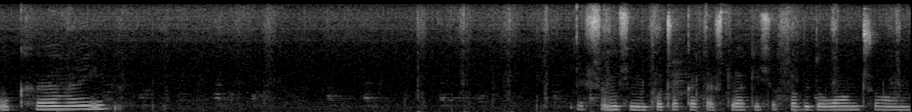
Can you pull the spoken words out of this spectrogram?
Okej. Jeszcze musimy poczekać, aż tu jakieś osoby dołączą.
